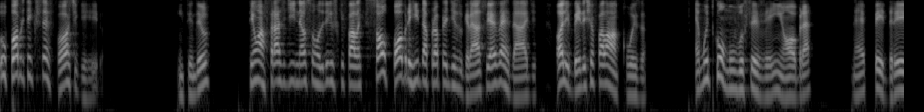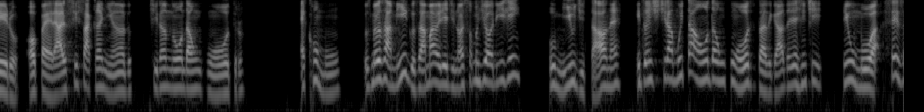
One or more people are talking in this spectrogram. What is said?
O pobre tem que ser forte, guerreiro. Entendeu? Tem uma frase de Nelson Rodrigues que fala que só o pobre ri da própria desgraça, e é verdade. Olhe bem, deixa eu falar uma coisa. É muito comum você ver em obra, né, pedreiro, operário se sacaneando, tirando onda um com o outro. É comum. Os meus amigos, a maioria de nós somos de origem humilde e tal, né? Então a gente tira muita onda um com o outro, tá ligado? E a gente tem humor. Vocês,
